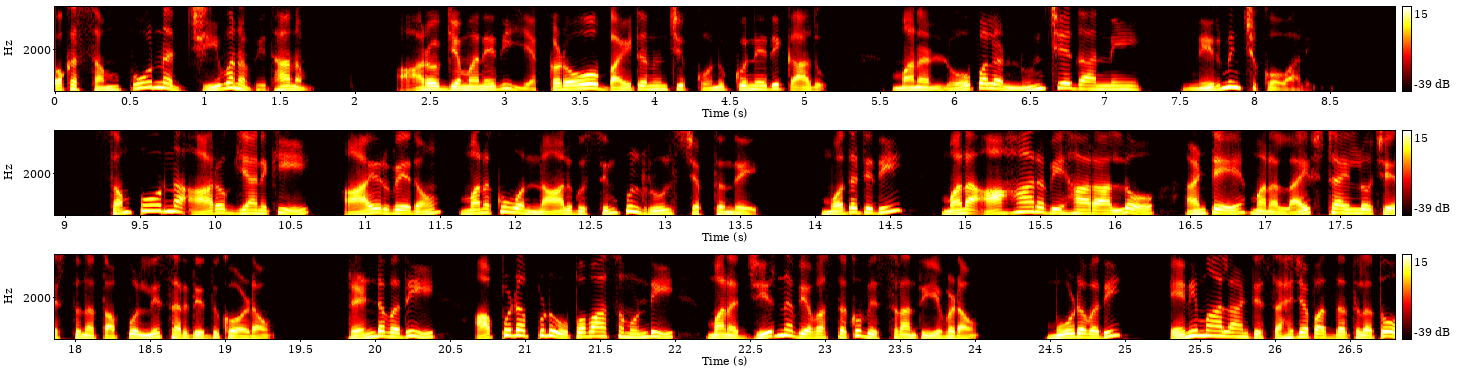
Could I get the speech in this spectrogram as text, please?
ఒక సంపూర్ణ జీవన విధానం. ఆరోగ్యమనేది ఎక్కడో బయటనుంచి కొనుక్కునేది కాదు. మన లోపల నుంచేదాన్ని నిర్మించుకోవాలి. సంపూర్ణ ఆరోగ్యానికి ఆయుర్వేదం మనకు ఓ నాలుగు సింపుల్ రూల్స్ చెప్తుంది. మొదటిది మన ఆహార విహారాల్లో అంటే మన లైఫ్ స్టైల్లో చేస్తున్న తప్పుల్ని సరిదిద్దుకోవడం. రెండవది అప్పుడప్పుడు ఉపవాసముండి మన జీర్ణ వ్యవస్థకు విశ్రాంతి ఇవ్వడం. మూడవది ఎనిమాలాంటి సహజ పద్ధతులతో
